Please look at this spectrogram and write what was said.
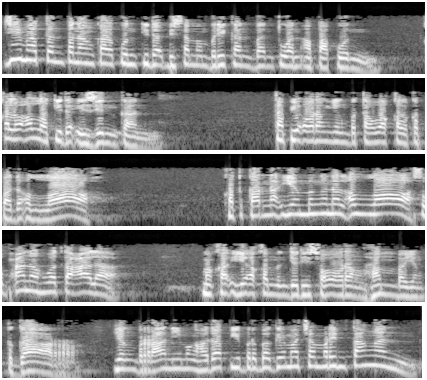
jimat dan penangkal pun tidak bisa memberikan bantuan apa pun. Kalau Allah tidak izinkan. Tapi orang yang bertawakal kepada Allah, karena ia mengenal Allah subhanahu wa ta'ala, maka ia akan menjadi seorang hamba yang tegar, yang berani menghadapi berbagai macam rintangan,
